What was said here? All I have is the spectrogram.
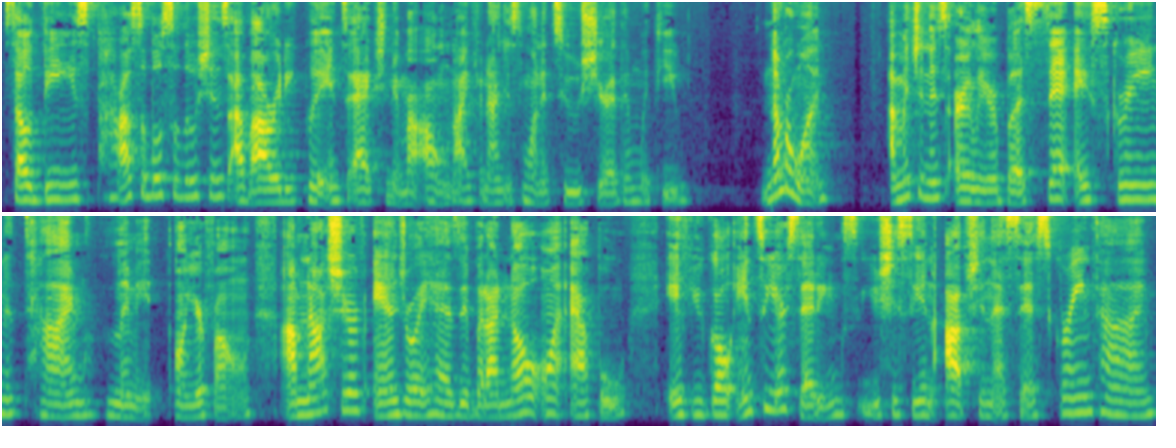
So these possible solutions I've already put into action in my own life, and I just wanted to share them with you. Number one, I mentioned this earlier, but set a screen time limit on your phone. I'm not sure if Android has it, but I know on Apple, if you go into your settings, you should see an option that says screen time.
